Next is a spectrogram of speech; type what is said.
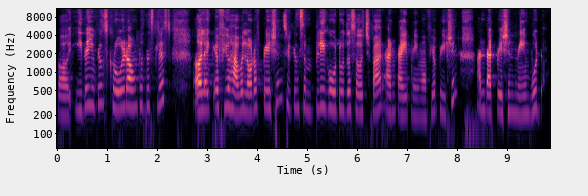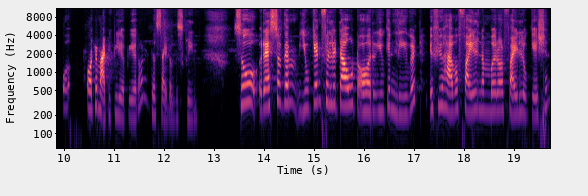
uh, either you can scroll down to this list, uh, like if you have a lot of patients, you can simply go to the search bar and type name of your patient and that patient name would uh, automatically appear on this side of the screen. So rest of them you can fill it out or you can leave it. If you have a file number or file location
